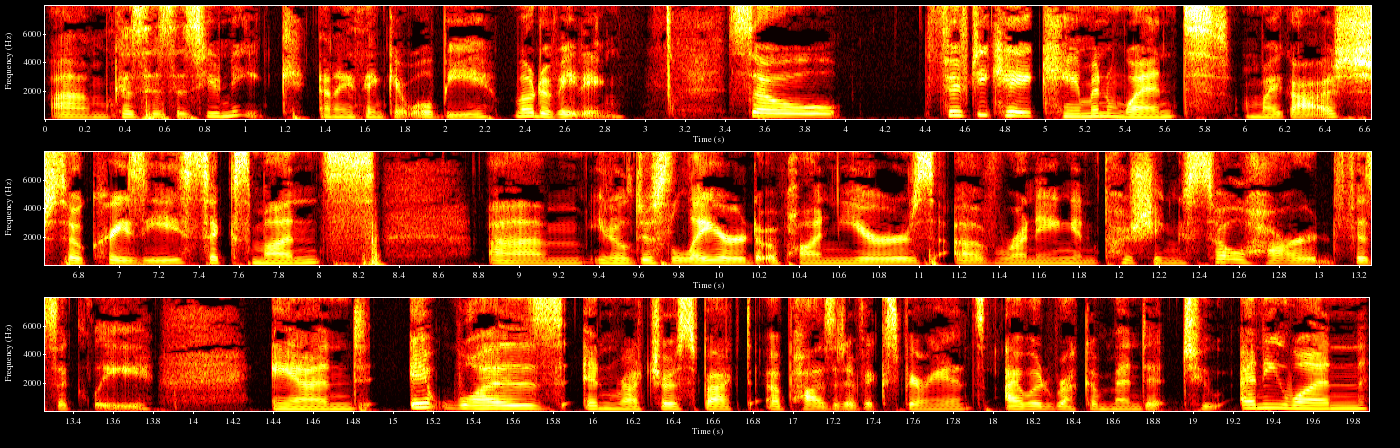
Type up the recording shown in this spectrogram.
because um, his is unique and I think it will be motivating. So, 50K came and went. Oh my gosh, so crazy. Six months. Um, you know, just layered upon years of running and pushing so hard physically. And it was, in retrospect, a positive experience. I would recommend it to anyone.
